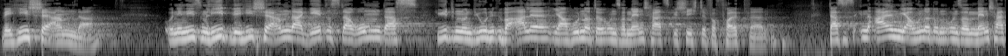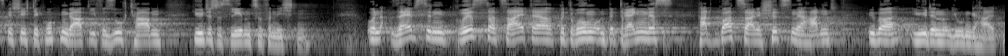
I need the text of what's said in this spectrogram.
Vehische Amda. Und in diesem Lied Vehische Amda geht es darum, dass Jüdinnen und Juden über alle Jahrhunderte unserer Menschheitsgeschichte verfolgt werden. Dass es in allen Jahrhunderten unserer Menschheitsgeschichte Gruppen gab, die versucht haben, jüdisches Leben zu vernichten. Und selbst in größter Zeit der Bedrohung und Bedrängnis hat Gott seine schützende Hand über Jüdinnen und Juden gehalten.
